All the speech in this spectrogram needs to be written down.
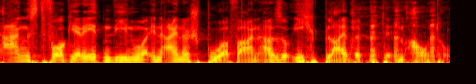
Angst vor Geräten, die nur in einer Spur fahren. Also ich bleibe bitte im Auto.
